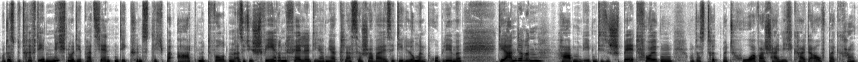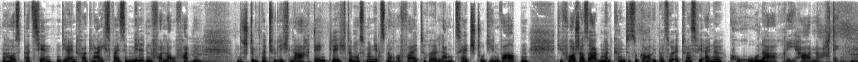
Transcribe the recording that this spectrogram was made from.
Und das betrifft eben nicht nur die Patienten, die künstlich beatmet wurden, also die schweren Fälle, die haben ja klassischerweise die Lungenprobleme. Die anderen haben eben diese Spätfolgen und das tritt mit hoher Wahrscheinlichkeit auf bei Krankenhauspatienten, die einen vergleichsweise milden Verlauf hatten. Und das stimmt natürlich nachdenklich. Da muss man jetzt noch auf weitere Langzeitstudien warten. Die Forscher sagen, man könnte sogar über so etwas wie eine Corona-Reha nachdenken.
